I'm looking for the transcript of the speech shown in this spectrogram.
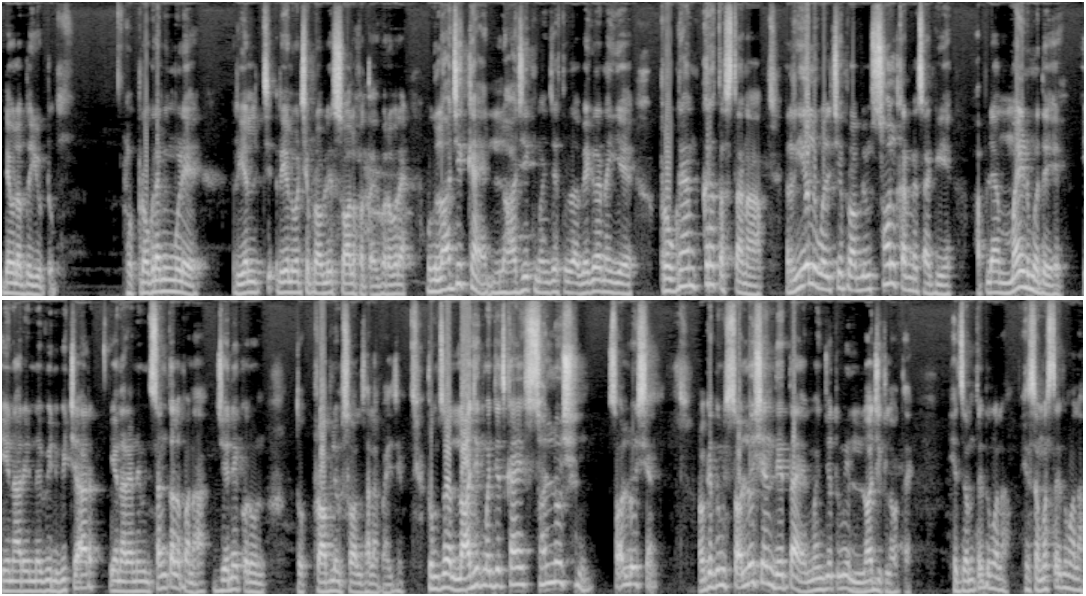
डेव्हलप द यूट्यूब मग प्रोग्रामिंगमुळे रिअलचे रिअल वर्ल्डचे प्रॉब्लेम सॉल्व्ह होत आहेत बरोबर आहे? मग लॉजिक काय? लॉजिक म्हणजे तुझा वेगळं नाही आहे प्रोग्राम करत असताना रिअल वर्ल्डचे प्रॉब्लेम सॉल्व्ह करण्यासाठी आपल्या माइंडमध्ये येणारे नवीन विचार येणाऱ्या नवीन संकल्पना जेणेकरून तो प्रॉब्लेम सॉल्व्ह झाला पाहिजे. तुमचं लॉजिक म्हणजेच काय? सॉल्युशन सॉल्युशन ओके तुम्ही सॉल्युशन देताय म्हणजे तुम्ही लॉजिक लावताय. हे जमतंय तुम्हाला? हे समजतंय तुम्हाला?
